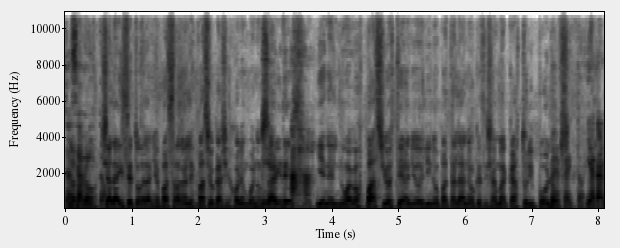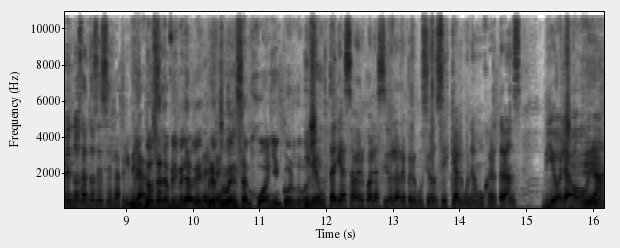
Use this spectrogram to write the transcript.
Ya no, se ha no. visto. Ya la hice todo el año pasado en el espacio Callejón en Buenos Bien, Aires ajá. y en el nuevo espacio este año de Lino Patalano que se llama Castor y Pollux. Perfecto. Y acá en Mendoza entonces es la primera Mendoza vez. la primera vez, pero estuve en San Juan y en Córdoba. Y me gustaría saber cuál ha sido la repercusión si es que alguna mujer trans vio la Sí. obra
